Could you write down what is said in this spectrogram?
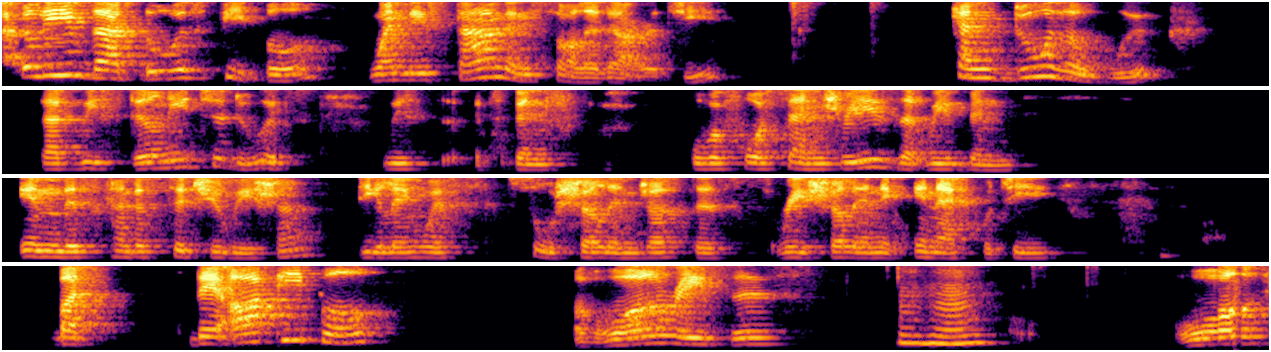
I believe that those people, when they stand in solidarity, can do the work that we still need to do. It's we, it's been over four centuries that we've been in this kind of situation, dealing with social injustice, racial inequity. But there are people of all races, Mm-hmm. all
